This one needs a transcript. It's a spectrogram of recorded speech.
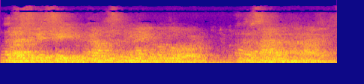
Blessed he who comes in the name of the Lord. Hosanna in the highest.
